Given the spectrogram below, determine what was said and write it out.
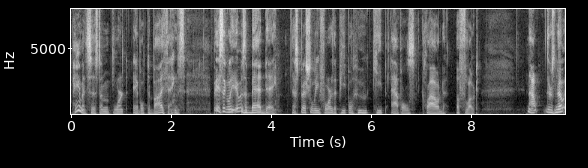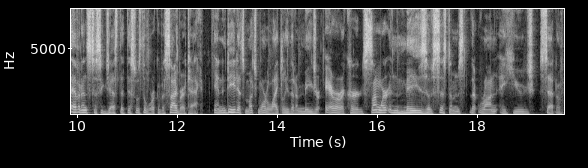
payment system weren't able to buy things. Basically, it was a bad day, especially for the people who keep Apple's cloud afloat. Now, there's no evidence to suggest that this was the work of a cyber attack, and indeed, it's much more likely that a major error occurred somewhere in the maze of systems that run a huge set of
